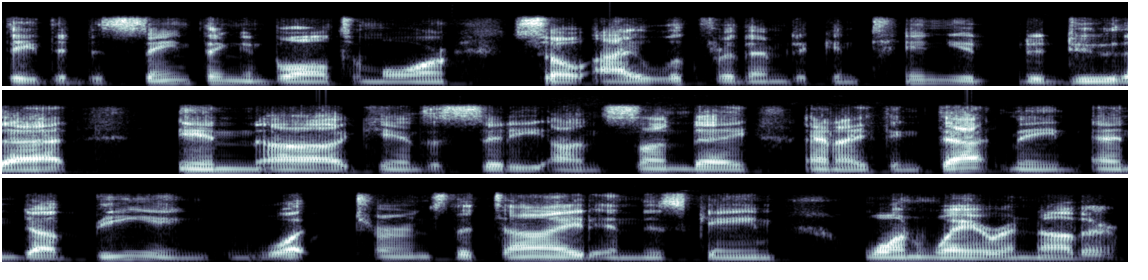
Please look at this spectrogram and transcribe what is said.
They did the same thing in Baltimore. So I look for them to continue to do that in uh, Kansas City on Sunday. And I think that may end up being what turns the tide in this game one way or another.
